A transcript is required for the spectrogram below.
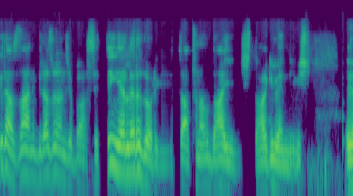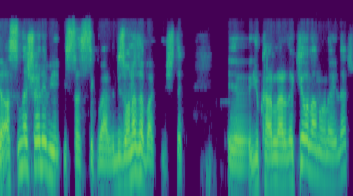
biraz daha hani biraz önce bahsettiğin yerlere doğru gitti. Tunalı daha iyiymiş, daha güvenliymiş. Ee, aslında şöyle bir istatistik vardı. Biz ona da bakmıştık. Ee, yukarılardaki olan olaylar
